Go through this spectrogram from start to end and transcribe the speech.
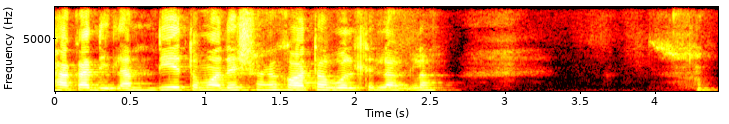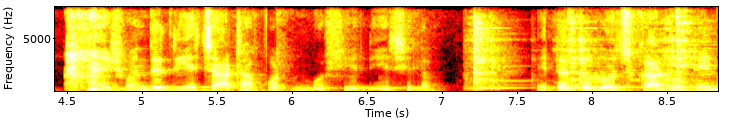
ঢাকা দিলাম, দিয়ে তোমাদের সঙ্গে কথা বলতে লাগলাম। এই সন্ধে দিয়ে চাটা বসিয়ে দিয়েছিলাম। এটা তো রোজকার রুটিন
